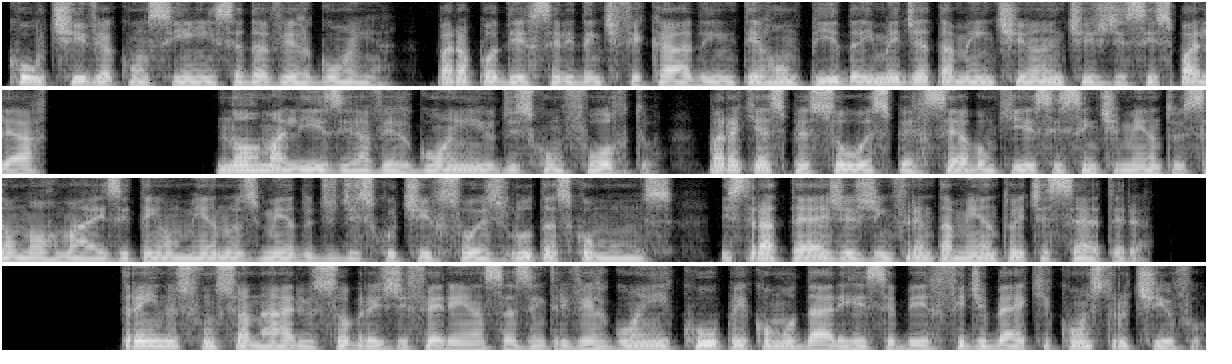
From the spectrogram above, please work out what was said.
Cultive a consciência da vergonha, para poder ser identificada e interrompida imediatamente antes de se espalhar. Normalize a vergonha e o desconforto, para que as pessoas percebam que esses sentimentos são normais e tenham menos medo de discutir suas lutas comuns, estratégias de enfrentamento, etc. Treine os funcionários sobre as diferenças entre vergonha e culpa e como dar e receber feedback construtivo.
